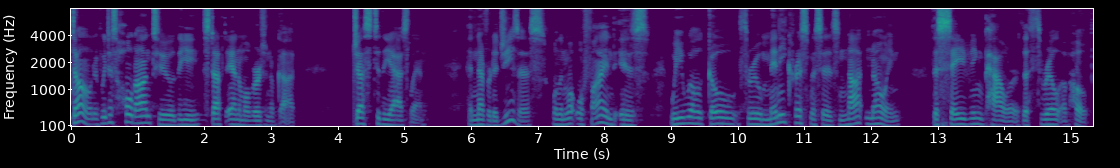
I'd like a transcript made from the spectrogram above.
don't, if we just hold on to the stuffed animal version of God, just to the Aslan, and never to Jesus, well, then what we'll find is we will go through many Christmases not knowing the saving power, the thrill of hope.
